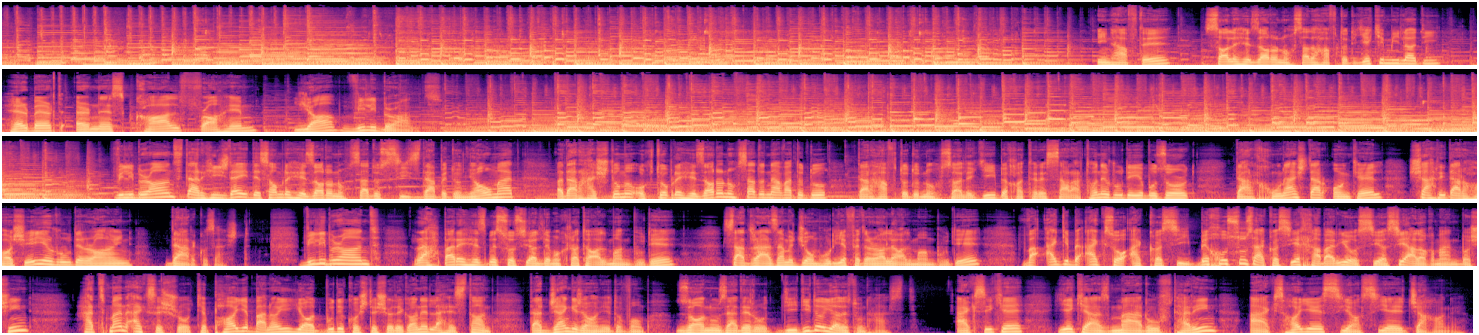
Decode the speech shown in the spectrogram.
این هفته سال 1971 میلادی هربرت ارنست کال فراهم یا ویلی برانت. ویلی برانت در 18 دسامبر 1913 به دنیا اومد و در 8 اکتبر 1992 در 79 سالگی به خاطر سرطان روده بزرگ در خونش در اونکل شهری در حاشیه رود راین درگذشت. ویلی برانت رهبر حزب سوسیال دموکرات آلمان بوده صدر اعظم جمهوری فدرال آلمان بوده و اگه به عکس و عکاسی به خصوص عکاسی خبری و سیاسی علاقمند باشین حتما عکسش رو که پای بنای یادبود کشته شدگان لهستان در جنگ جهانی دوم زانو زده رو دیدید و یادتون هست. عکسی که یکی از معروف ترین عکس های سیاسی جهانه.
